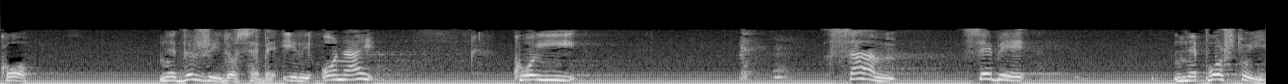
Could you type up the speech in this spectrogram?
ko ne drži do sebe ili onaj koji sam sebe ne poštuje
